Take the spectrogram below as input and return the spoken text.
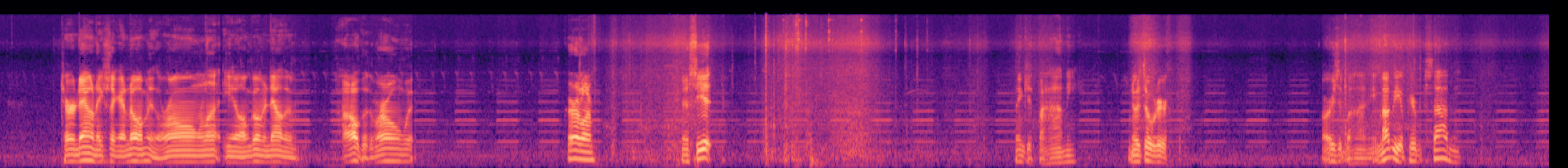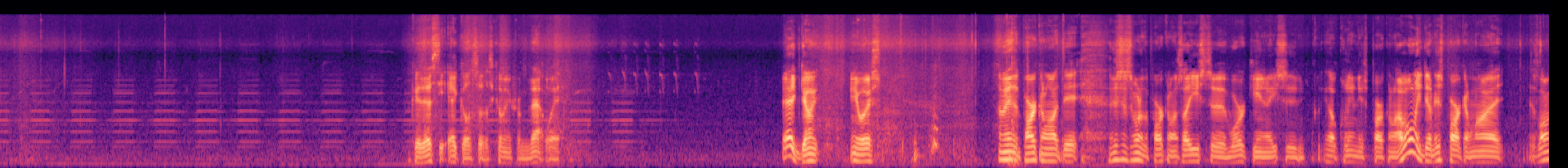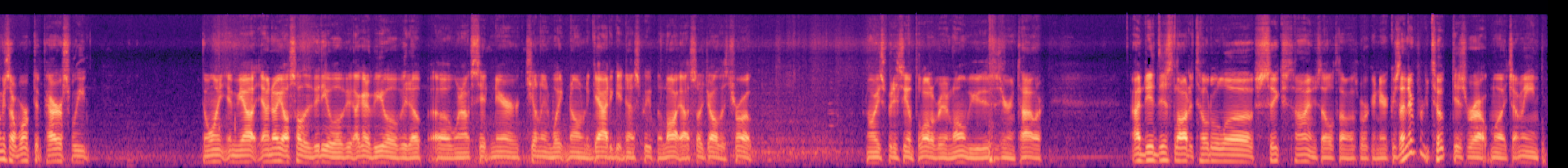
turn down. Next thing I know, I'm in the wrong line. You know, I'm going down the aisle the wrong way. Car alarm. Can you see it? I think it's behind me. No, it's over there. Or is it behind me? It might be up here beside me. Okay, that's the echo, so it's coming from that way. Hey, don't. Anyways, I'm in the parking lot that, this is one of the parking lots I used to work in. I used to help clean this parking lot. I've only done this parking lot as long as I worked at Power Suite. The one, I mean, I, know y'all saw the video of it. I got a video of it up uh, when I was sitting there chilling, waiting on the guy to get done sweeping the lot. I saw y'all the truck. I always put it up the lot over in Longview. This is here in Tyler. I did this lot a total of six times the whole time I was working there. Because I never took this route much. I mean,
